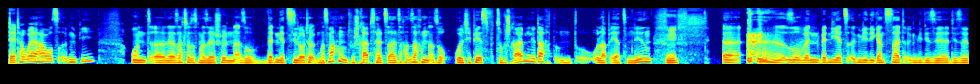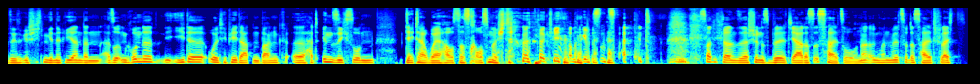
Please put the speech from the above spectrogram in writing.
Data Warehouse irgendwie. Und äh, der sagte das mal sehr schön. Also, wenn jetzt die Leute irgendwas machen und du schreibst halt Sachen, also OLTP ist zum Schreiben gedacht und OLAP eher zum Lesen. Hm. Äh, so, wenn, wenn die jetzt irgendwie die ganze Zeit irgendwie diese, diese, diese Geschichten generieren, dann, also im Grunde, jede OLTP-Datenbank äh, hat in sich so ein Data Warehouse, das raus möchte. irgendwie nach einer gewissen Zeit. Das fand ich gerade ein sehr schönes Bild. Ja, das ist halt so, ne? Irgendwann willst du das halt vielleicht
